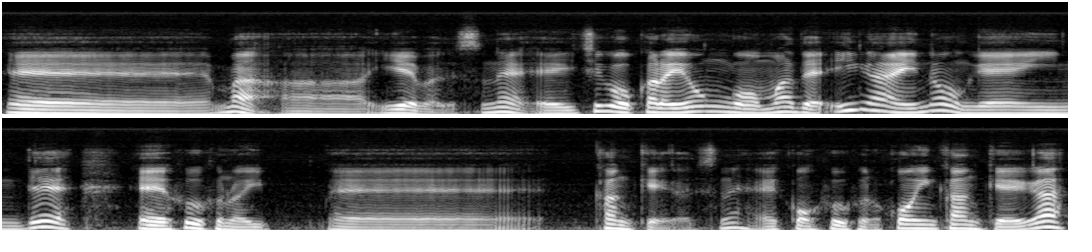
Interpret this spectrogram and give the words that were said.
えー、まあ、言えばですね、1号から4号まで以外の原因で、えー、夫婦のえー、関係がですね、夫婦の婚姻関係が、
